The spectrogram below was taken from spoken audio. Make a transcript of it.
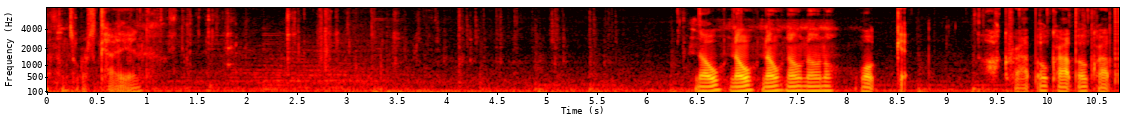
Nothing's worth carrying. No, no, no, no, no, no. What? Get. Oh crap! Oh crap! Oh crap!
